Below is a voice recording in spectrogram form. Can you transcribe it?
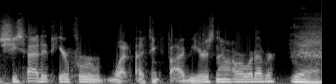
she's had it here for what I think five years now or whatever. Yeah.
